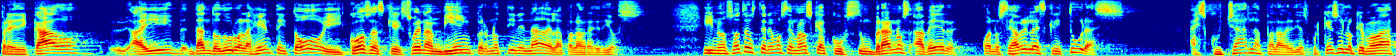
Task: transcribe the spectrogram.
Predicado, ahí dando duro a la gente y todo, y cosas que suenan bien, pero no tienen nada de la palabra de Dios. Y nosotros tenemos, hermanos, que acostumbrarnos a ver, cuando se abren las escrituras, a escuchar la palabra de Dios, porque eso es lo que me va a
